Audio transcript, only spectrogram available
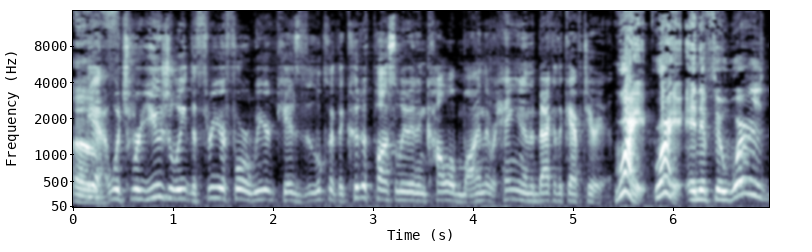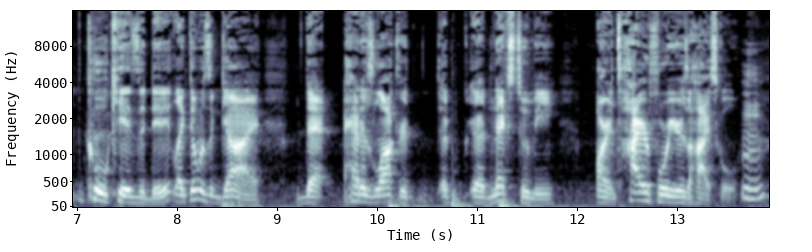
of, Yeah, which were usually the three or four weird kids that looked like they could have possibly been in Columbine that were hanging in the back of the cafeteria. Right, right. And if it were cool kids that did it, like there was a guy that had his locker uh, uh, next to me our entire four years of high school. Mm-hmm.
